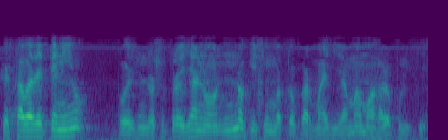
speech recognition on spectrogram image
que estaba detenido, pues nosotros ya no, no quisimos tocar más y llamamos a la policía.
